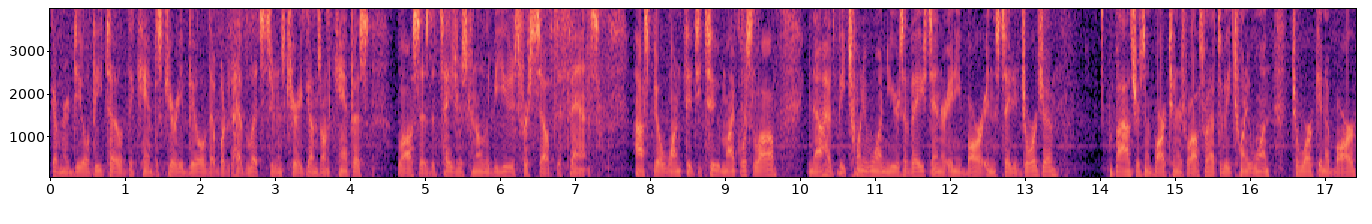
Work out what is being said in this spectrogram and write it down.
Governor Deal vetoed the campus carry bill that would have let students carry guns on campus. Law says the tasers can only be used for self defense. House Bill 152, Michael's Law. You now have to be 21 years of age to enter any bar in the state of Georgia. Bouncers and bartenders will also have to be 21 to work in a bar.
